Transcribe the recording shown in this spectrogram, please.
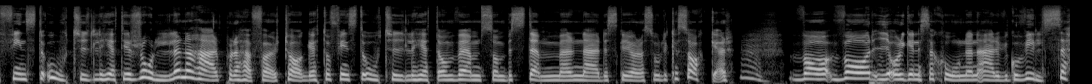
finns det otydlighet i rollerna här på det här företaget och finns det otydlighet om vem som bestämmer när det ska göras olika saker? Var, var i organisationen är det vi går vilse?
